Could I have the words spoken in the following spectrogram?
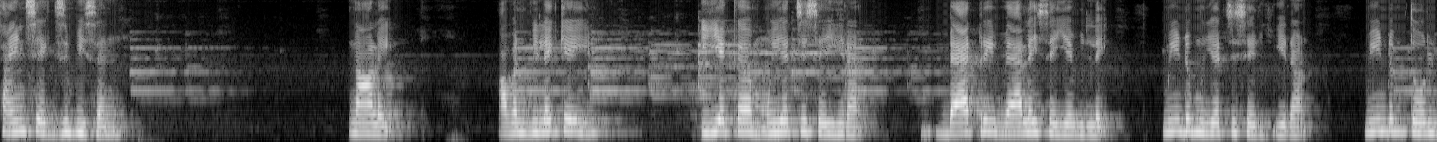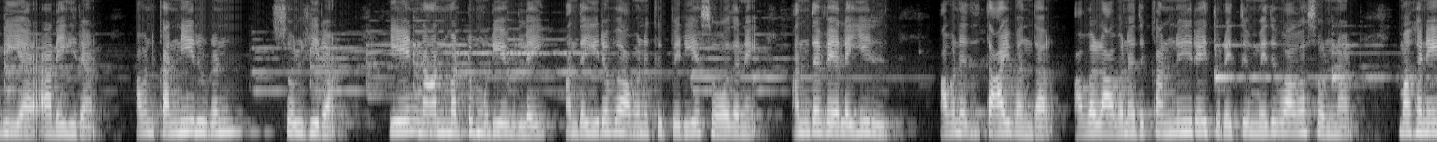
சயின்ஸ் எக்ஸிபிஷன் நாளை அவன் விளக்கை இயக்க முயற்சி செய்கிறான். பேட்டரி வேலை செய்யவில்லை. மீண்டும் முயற்சி செய்கிறான். மீண்டும் தோல்வி அடைகிறான். அவன் கண்ணீருடன் சொல்கிறான் ஏன் நான் மட்டும் முடியவில்லை? அந்த இரவு அவனுக்கு பெரிய சோதனை. அந்த வேளையில் அவனது தாய் வந்தாள். அவள் அவனது கண்ணீரை துடைத்து மெதுவாக சொன்னாள். மகனே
